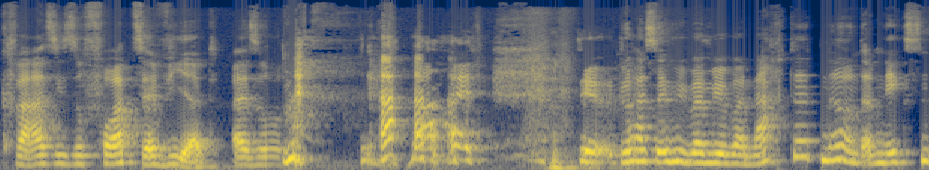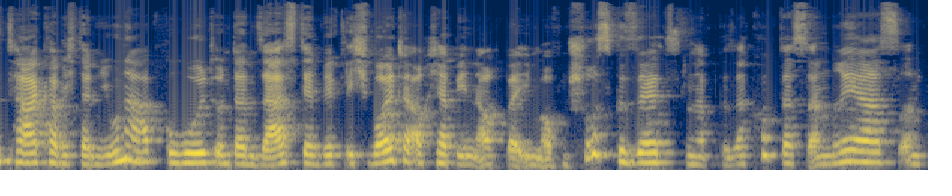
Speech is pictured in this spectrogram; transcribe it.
quasi sofort serviert. Also halt, du hast irgendwie bei mir übernachtet, ne? Und am nächsten Tag habe ich dann Jona abgeholt und dann saß der wirklich, ich wollte auch, ich habe ihn auch bei ihm auf den Schoß gesetzt und habe gesagt, guck, das ist Andreas. Und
